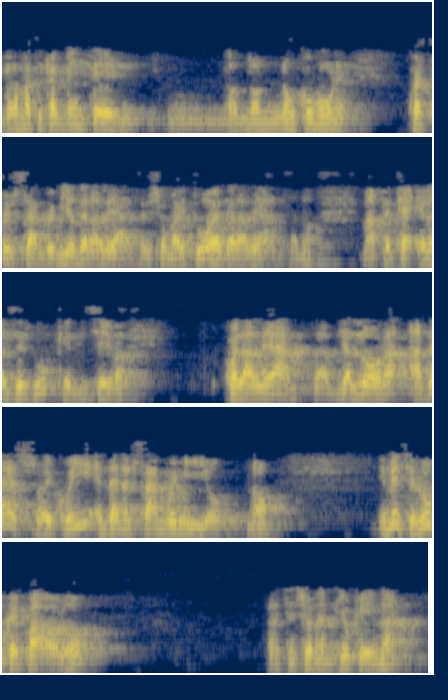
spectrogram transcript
grammaticalmente non, non, non comune, questo è il sangue mio dell'alleanza, insomma è tuo e dell'alleanza, no? Ma perché era Gesù che diceva quell'alleanza di allora adesso è qui ed è nel sangue mio, no? Invece Luca e Paolo, recensione antiochena,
